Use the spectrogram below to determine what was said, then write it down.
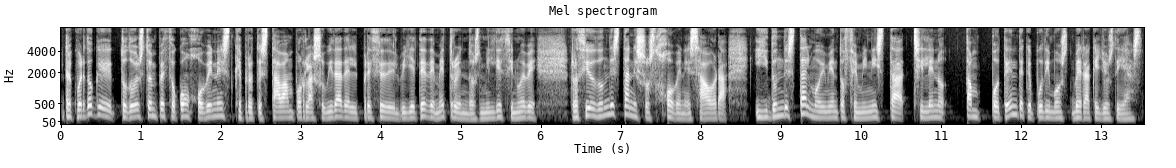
Recuerdo que todo esto empezó con jóvenes que protestaban por la subida del precio del billete de metro en 2019. Rocío, ¿dónde están esos jóvenes ahora? ¿Y dónde está el movimiento feminista chileno tan potente que pudimos ver aquellos días?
